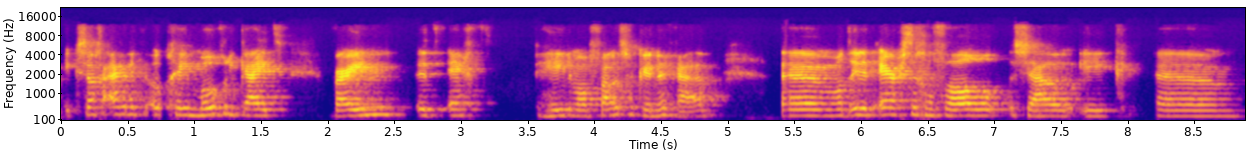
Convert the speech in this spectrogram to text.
ik zag eigenlijk ook geen mogelijkheid waarin het echt helemaal fout zou kunnen gaan. Um, want in het ergste geval zou ik um,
